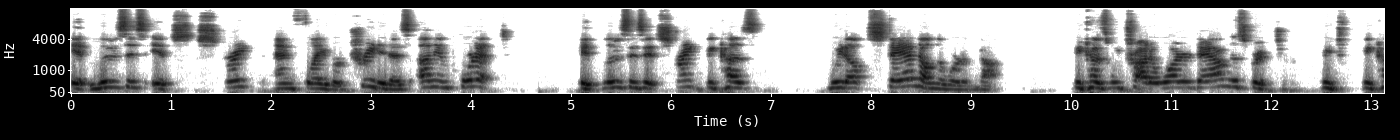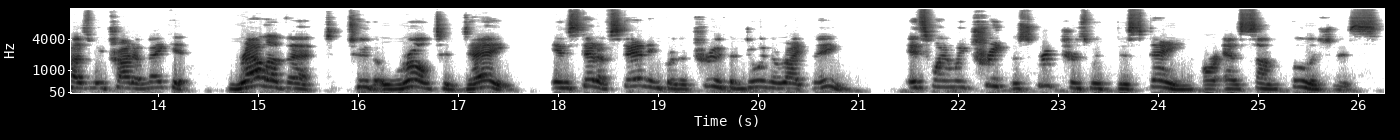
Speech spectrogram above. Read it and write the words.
it loses its strength and flavor, treated as unimportant. It loses its strength because we don't stand on the word of God. Because we try to water down the scripture, because we try to make it relevant to the world today instead of standing for the truth and doing the right thing. It's when we treat the scriptures with disdain or as some foolishness.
